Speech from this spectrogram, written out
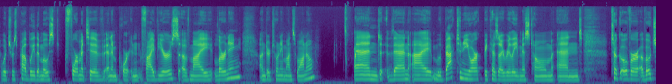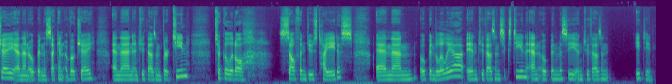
which was probably the most formative and important five years of my learning under Tony Mantuano. And then I moved back to New York because I really missed home and took over A Voce and then opened the second A Voce. And then in 2013, took a little self induced hiatus and then opened Lilia in 2016 and opened Missy in 2018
